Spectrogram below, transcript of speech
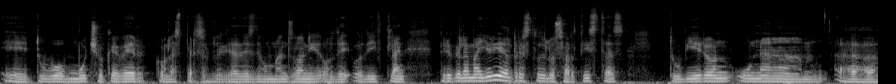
eh, tuvo mucho que ver con las personalidades de un Manzoni o de, o Klein, pero que la mayoría del resto de los artistas tuvieron una, ah,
